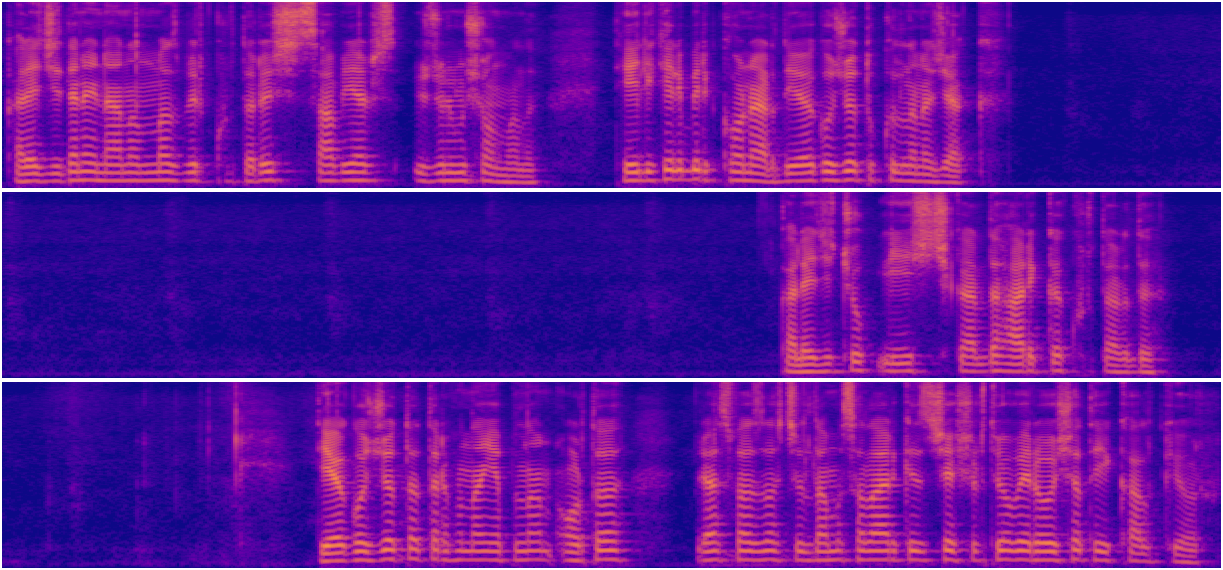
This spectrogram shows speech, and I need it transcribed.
Kaleciden inanılmaz bir kurtarış. Xavier üzülmüş olmalı. Tehlikeli bir korner. Diogo Jota kullanacak. Kaleci çok iyi iş çıkardı. Harika kurtardı. Diogo Jota tarafından yapılan orta biraz fazla açıldı ama herkesi şaşırtıyor ve Rovaşata'yı kalkıyor.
